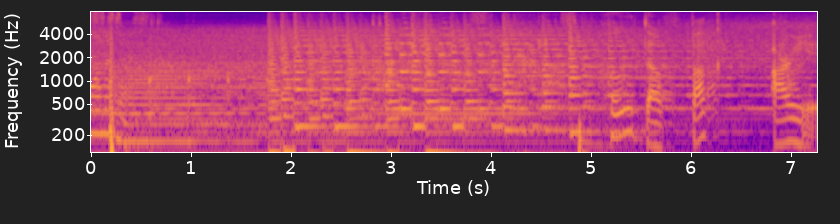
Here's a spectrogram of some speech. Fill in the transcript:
Who the fuck are you?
